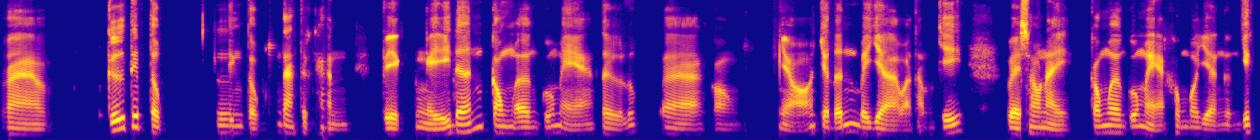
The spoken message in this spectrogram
Và cứ tiếp tục liên tục chúng ta thực hành việc nghĩ đến công ơn của mẹ từ lúc à, còn nhỏ cho đến bây giờ và thậm chí về sau này công ơn của mẹ không bao giờ ngừng dứt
